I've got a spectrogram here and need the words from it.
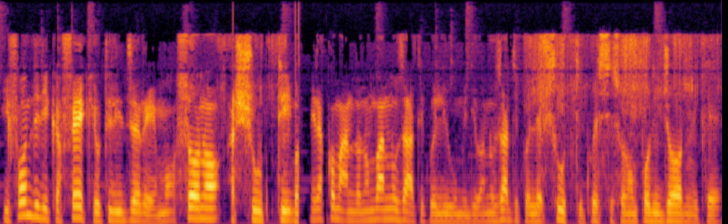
I fondi di caffè che utilizzeremo sono asciutti, mi raccomando non vanno usati quelli umidi, vanno usati quelli asciutti, questi sono un po' di giorni che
